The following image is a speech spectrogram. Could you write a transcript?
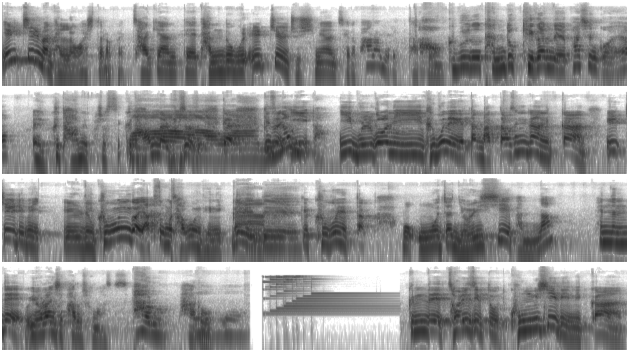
일주일만 달라고 하시더라고요. 자기한테 단독을 일주일 주시면 제가 팔아보겠다고. 아, 그분은 단독 기간 내에 파신 거예요? 네, 그 다음에 파셨어요. 그 와, 다음날 파셨어요. 그러니까 와, 그래서 이, 있다. 이 물건이 그분에게 딱 맞다고 생각하니까 일주일이면 예를 들면 그분과 약속을 잡으면 되니까 네, 네. 그러니까 그분이 딱 뭐 오전 10시에 봤나? 했는데 11시에 바로 전화 왔었어요. 바로. 바로. 어, 어. 근데 저희 집도 공실이니까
